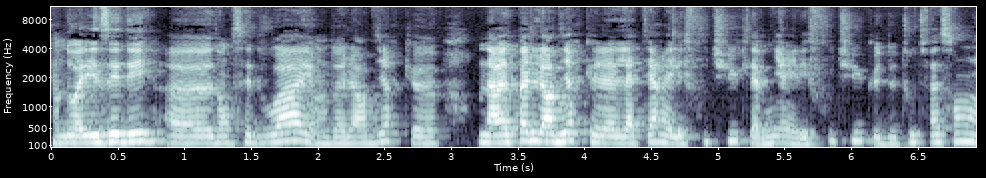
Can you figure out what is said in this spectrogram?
on doit les aider dans cette voie et on doit leur dire que on n'arrête pas de leur dire que la terre elle est foutue, que l'avenir il est foutu, que de toute façon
